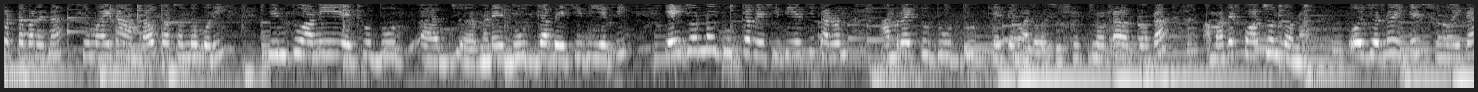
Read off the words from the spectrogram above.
করতে পারে না। সিমাইটা আমরাও পছন্দ করি। কিন্তু আমি একটু দুধ মানে দুধটা বেশি দিয়েছি। এই জন্যই দুধটা বেশি দিয়েছি, কারণ আমরা একটু দুধ দুধ খেতে ভালোবাসি। শুকনোটা অতটা আমাদের পছন্দ না। ওই জন্য এই যে সিমাইটা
